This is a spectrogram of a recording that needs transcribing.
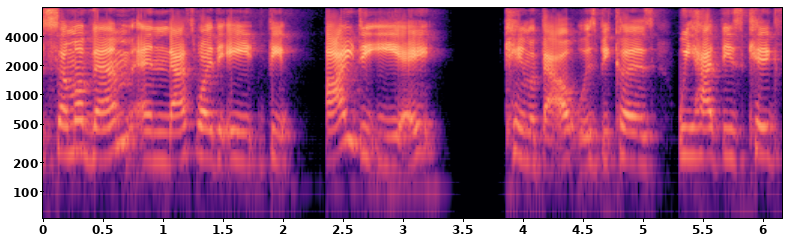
some of them, and that's why the, the IDEA came about, was because we had these kids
